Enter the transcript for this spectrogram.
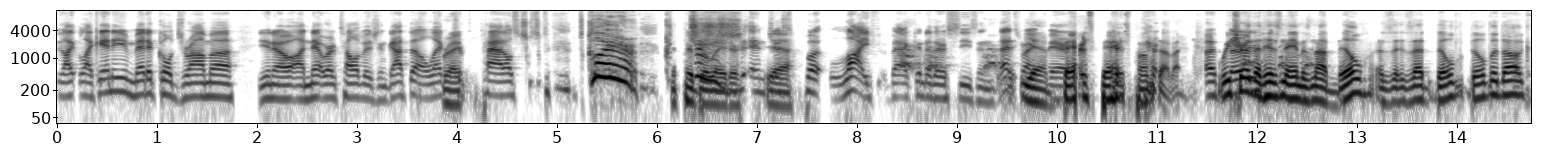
like like any medical drama, you know, on network television, got the electric Right. paddles. It's clear. Defibrillator. And Yeah. just put life back into their season. That's right, yeah, Bear. Bears, Bears pumped up. We sure that his name is not Bill? Is, is that Bill Bill the dog?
